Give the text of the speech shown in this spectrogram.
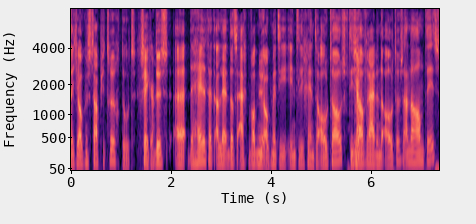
dat je ook een stapje terug doet. Zeker. Dus eh, de hele tijd alert, dat is eigenlijk wat nu ook met die intelligente auto's, of die Ja. zelfrijdende auto's aan de hand is.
